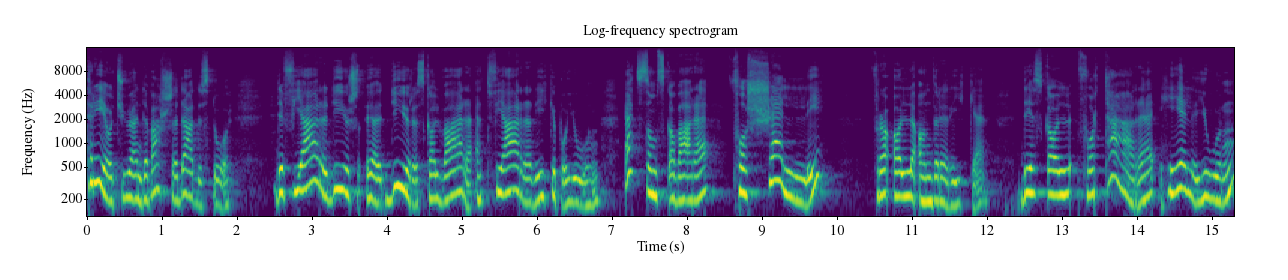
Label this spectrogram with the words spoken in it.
23. verset, der det står det fjerde dyr, eh, dyret skal være et fjerde rike på jorden, et som skal være forskjellig fra alle andre rike. Det skal fortære hele jorden,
